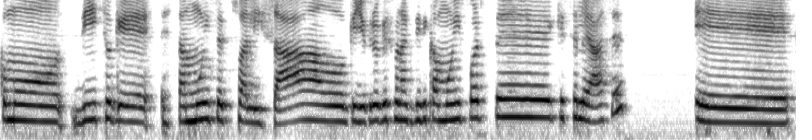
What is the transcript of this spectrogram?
como dicho que está muy sexualizado, que yo creo que es una crítica muy fuerte que se le hace. Eh,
